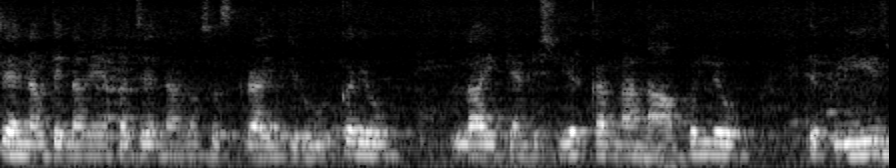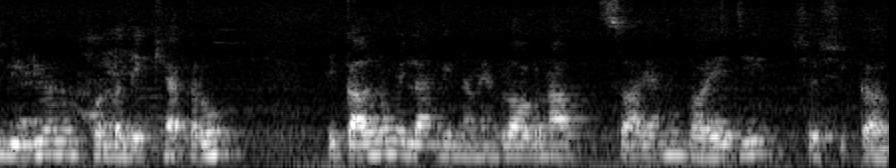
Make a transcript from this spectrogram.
ਚੈਨਲ ਤੇ ਨਵੇਂ ਆ ਤਾਂ ਚੈਨਲ ਨੂੰ ਸਬਸਕ੍ਰਾਈਬ ਜਰੂਰ ਕਰਿਓ ਲਾਈਕ ਐਂਡ ਸ਼ੇਅਰ ਕਰਨਾ ਨਾ ਭੁੱਲਿਓ, ਤੇ ਪਲੀਜ਼ ਵੀਡੀਓ ਨੂੰ ਫੁੱਲ ਦੇਖਿਆ ਕਰੋ। ਤੇ ਕੱਲ ਨੂੰ ਮਿਲਾਂਗੇ ਨਵੇਂ ਬਲੌਗ ਨਾਲ। ਸਾਰਿਆਂ ਨੂੰ ਬਾਏ ਜੀ, ਸਤਿ ਸ਼੍ਰੀ ਅਕਾਲ।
